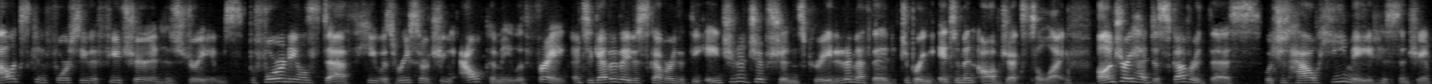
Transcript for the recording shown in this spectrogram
Alex can foresee the future in his dreams. Before Neil's death, he was researching alchemy with Frank, and together they discovered that the ancient Egyptians created a method to bring intimate objects to life. Andre had discovered this, which is how he made his sentient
